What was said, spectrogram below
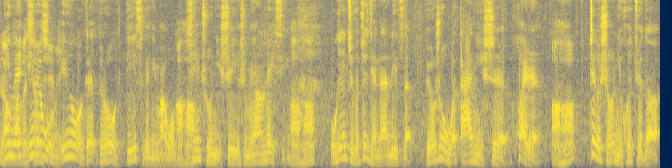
因为因为我因为我跟比如我第一次跟你玩，我不清楚你是一个什么样的类型。啊哈。我给你举个最简单的例子，比如说我打你是坏人，啊哈，这个时候你会觉得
